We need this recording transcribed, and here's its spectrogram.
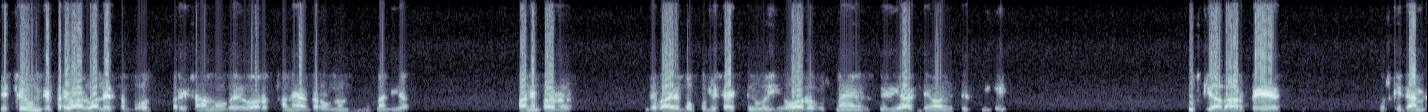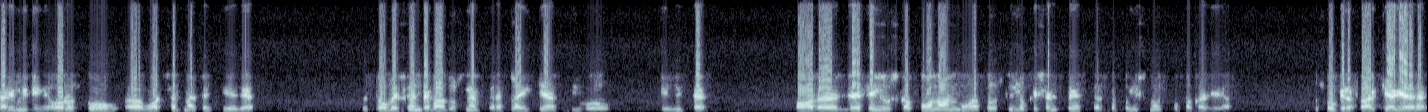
इससे उनके परिवार वाले सब बहुत परेशान हो गए और थाने आकर उन्होंने सूचना दिया। थाने पर जब आए तो पुलिस एक्टिव हुई और उसमें सीडीआर की एनालिसिस की गई। उसके आधार पे उसकी जानकारी मिली और उसको व्हाट्सएप मैसेज किए गए। तो चौबीस घंटे बाद उसने रिप्लाई किया कि वो जीवित है। और जैसे ही उसका फ़ोन ऑन हुआ तो उसकी लोकेशन ट्रेस करके पुलिस ने उसको पकड़ लिया। उसको गिरफ़्तार किया गया है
